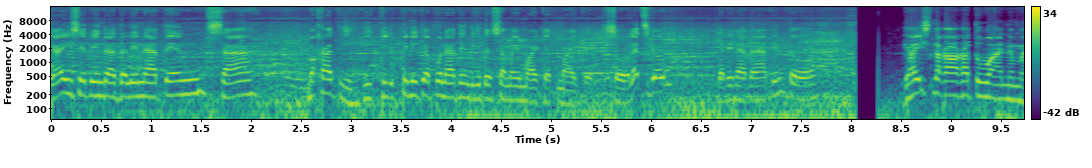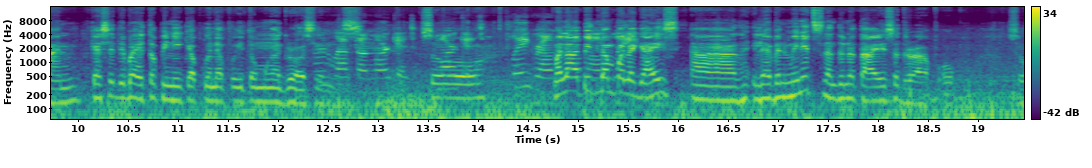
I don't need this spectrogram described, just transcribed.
guys ito yung dadalhin natin sa Makati pinika po natin dito sa may market market so let's go dali natin natin to Guys, nakakatuwa naman kasi 'di ba ito pinik up ko na po itong mga groceries. So. Malapit lang pala guys, ah, 11 minutes nandun na tayo sa drop off. So,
